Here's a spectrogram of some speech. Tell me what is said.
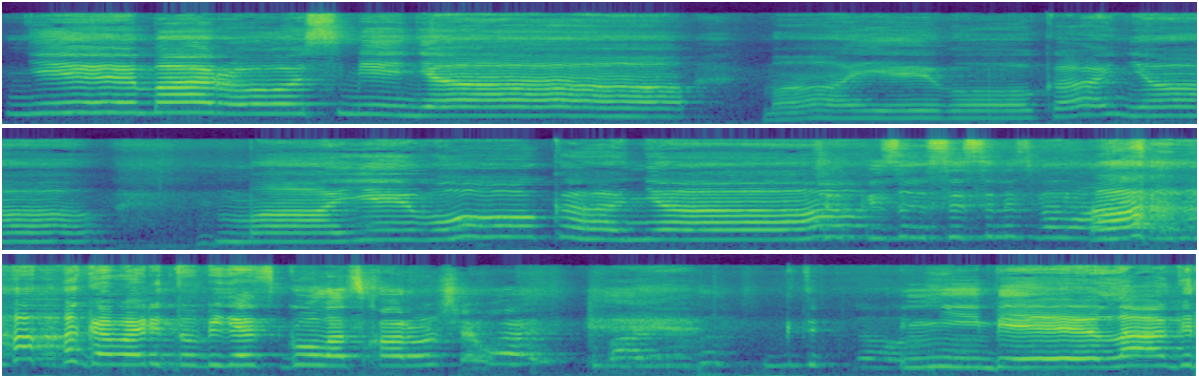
Не морозь меня, моего коня, моего коня. А, Говорит, у меня голос хороший. Не белогривого,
